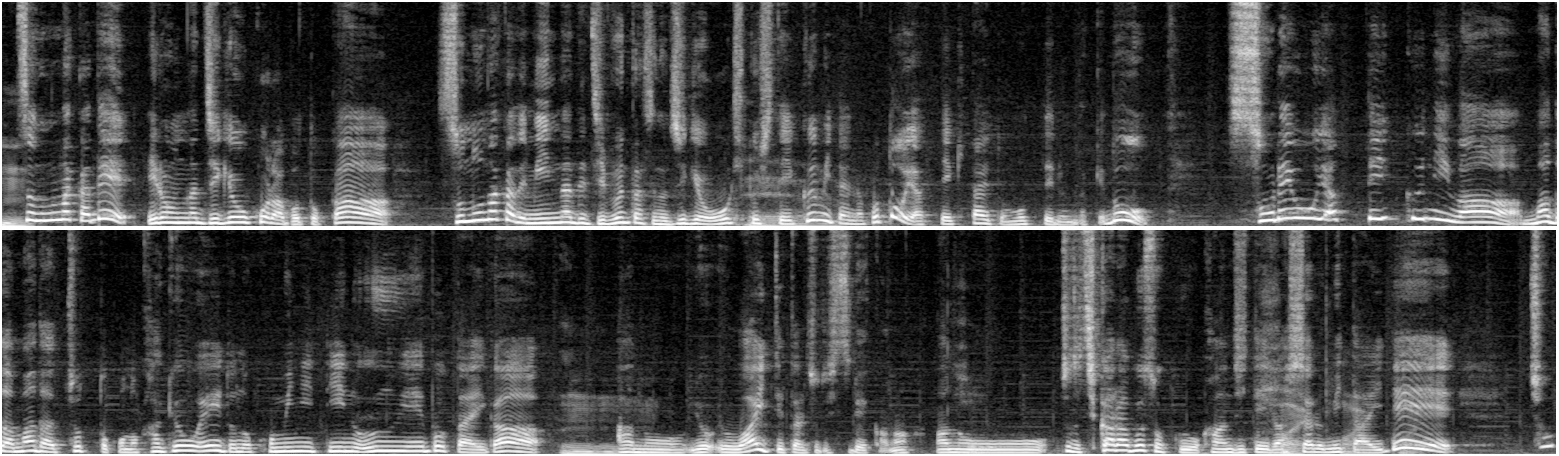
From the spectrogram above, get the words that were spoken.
うん。その中でいろんな事業コラボとかその中でみんなで自分たちの事業を大きくしていくみたいなことをやっていきたいと思ってるんだけどそれをやっていくにはまだまだちょっとこの家業エイドのコミュニティの運営母体がうんあの、よ弱いって言ったらちょっと失礼かな。あの、ちょっと力不足を感じていらっしゃるみたいで、ちょっ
